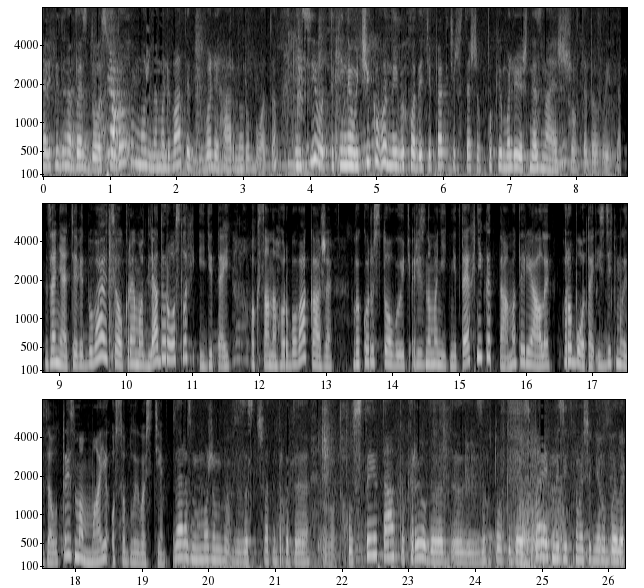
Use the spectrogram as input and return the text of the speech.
Навіть людина без досвіду може намалювати доволі гарну роботу. В кінці от такий неочікуваний виходить ефект через те, що поки малюєш, не знаєш, що в тебе вийде. Заняття відбуваються окремо для дорослих і дітей. Оксана Горбова каже, використовують різноманітні техніки та матеріали. Робота із дітьми з аутизмом має особливості. Зараз ми можемо застосувати, наприклад, е, холсти, так, акрил, де- де заготовки ДСП, як ми з дітками сьогодні робили.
